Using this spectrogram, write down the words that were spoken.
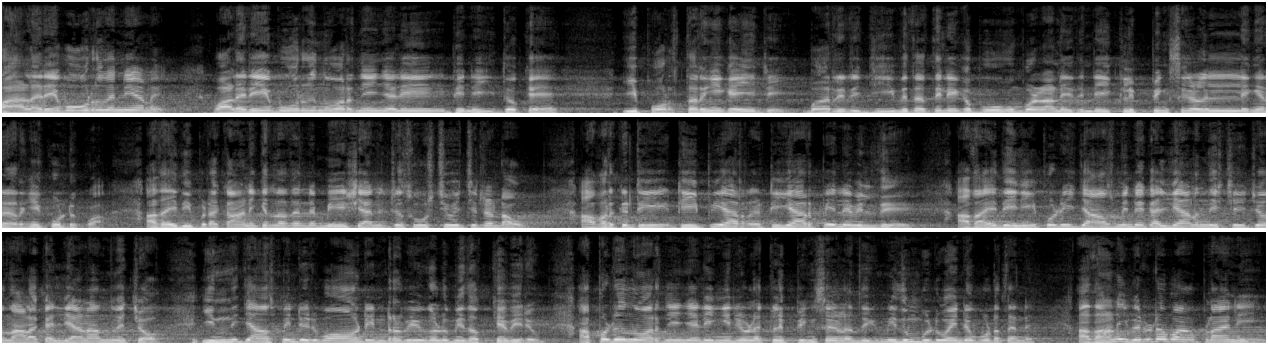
വളരെ ബോറ് തന്നെയാണ്. വളരെ ബോറ് എന്ന് പറഞ്ഞു കഴിഞ്ഞാൽ പിന്നെ ഇതൊക്കെ ഈ പുറത്തിറങ്ങി കഴിഞ്ഞിട്ട് വേറൊരു ജീവിതത്തിലേക്ക് പോകുമ്പോഴാണ് ഇതിന്റെ ഈ ക്ലിപ്പിങ്സുകളിൽ ഇങ്ങനെ ഇറങ്ങിക്കൊണ്ടിരിക്കുക. അതായത് ഇവിടെ കാണിക്കുന്നതെല്ലാം മേഷ്യാനിറ്റ് സൂക്ഷിച്ചു വെച്ചിട്ടുണ്ടാവും. അവർക്ക് T T P R T R P അല്ലേ വലുത്? അതായത് ഇനിയിപ്പോൾ ഈ ജാസ്മിന്റെ കല്യാണം നിശ്ചയിച്ചോ നാളെ കല്യാണമെന്ന് വെച്ചോ ഇന്ന് ജാസ്മിന്റെ ഒരുപാട് ഇന്റർവ്യൂകളും ഇതൊക്കെ വരും. അപ്പോഴെന്ന് പറഞ്ഞു കഴിഞ്ഞാൽ ഇങ്ങനെയുള്ള ക്ലിപ്പിങ്സുകൾ എന്തെങ്കിലും ഇതും വിടും അതിന്റെ കൂടെ തന്നെ. അതാണ് ഇവരുടെ പ്ലാന്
